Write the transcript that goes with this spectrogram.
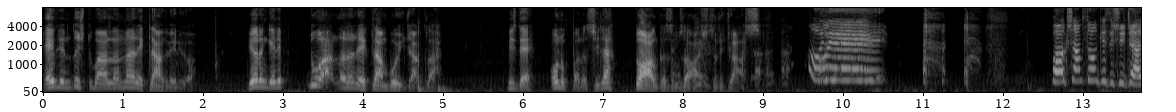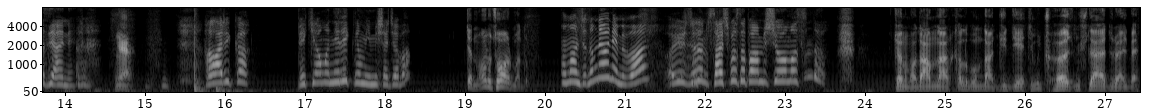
Evlerin dış duvarlarına reklam veriyor. Yarın gelip duvarlara reklam boyayacaklar. Biz de onun parasıyla doğalgazımızı açtıracağız. Oley! Akşam son kez üşüyeceğiz yani. Ne? Harika. Peki ama ne reklamıymış acaba? Canım onu sormadım. Aman canım ne önemi var? Hayır canım saçma sapan bir şey olmasın da. Canım adamlar kalıbımdan ciddiyetimi çözmüşlerdir elbet.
